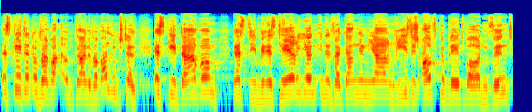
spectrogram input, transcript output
Es geht nicht um kleine Verwaltungsstellen. Es geht darum, dass die Ministerien in den vergangenen Jahren riesig aufgebläht worden sind,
